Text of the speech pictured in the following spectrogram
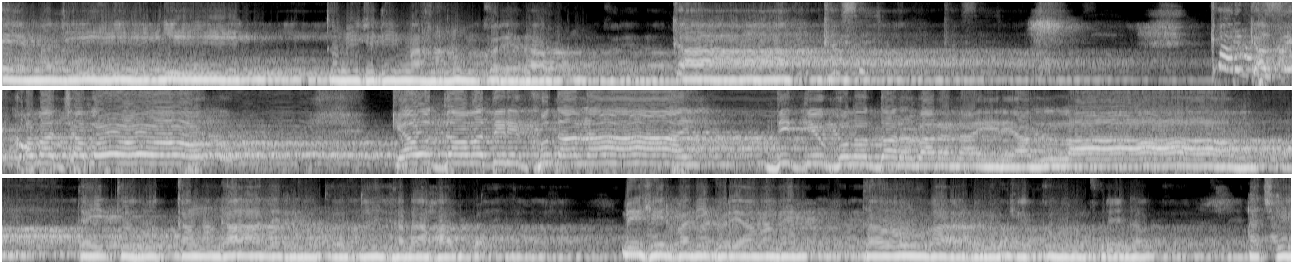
এ মালিক, তুমি যদি মাহরুম করে দাও। কার কাছে? ক্ষমা চাব? কেউ তো আমাদের ক্ষুদা দ্বিতীয় কোনো দরবার নাই রে আল্লাহ। তাই তো কাঙ্গালের মতো দুইখানা হাত মেহেরবানি করে আমাদের তাও তাওবাগুলোকে কবুল করে নাও। আজকের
